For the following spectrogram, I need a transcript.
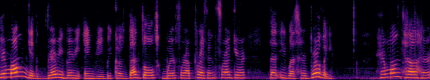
Her mom get very very angry because that dolls were for a present for a girl that it was her birthday. Her mom tell her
